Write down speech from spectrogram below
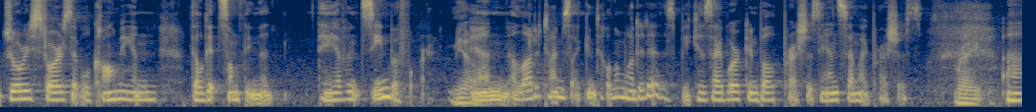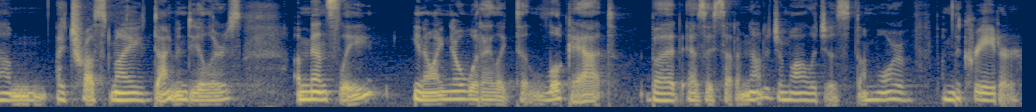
jewelry stores that will call me and they'll get something that they haven't seen before. Yeah. And a lot of times I can tell them what it is because I work in both precious and semi precious. Right. Um, I trust my diamond dealers immensely. You know, I know what I like to look at, but as I said, I'm not a gemologist. I'm more of, I'm the creator.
